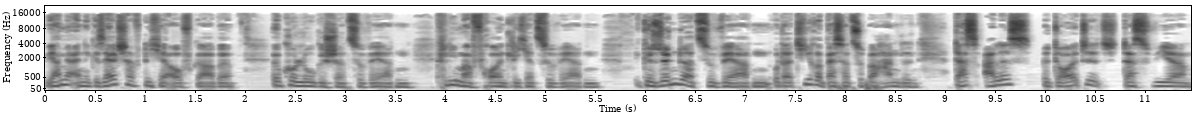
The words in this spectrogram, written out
Wir haben ja eine gesellschaftliche Aufgabe, ökologischer zu werden, klimafreundlicher zu werden, gesünder zu werden oder Tiere besser zu behandeln. Das alles bedeutet, dass wir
